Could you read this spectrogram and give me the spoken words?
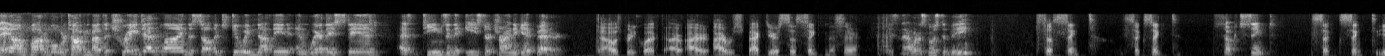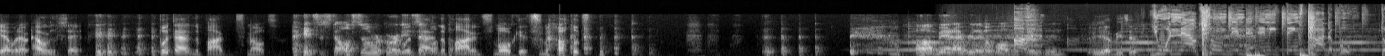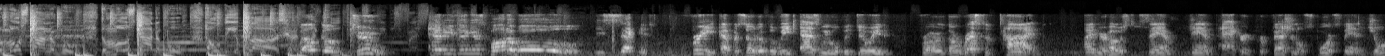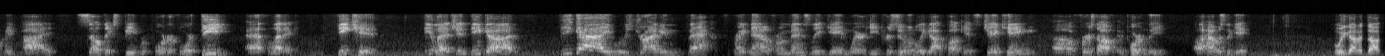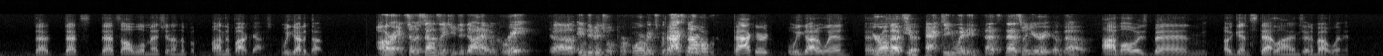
Today on Potable, we're talking about the trade deadline, the Celtics doing nothing, and where they stand as the teams in the East are trying to get better. That was pretty quick. I I, I respect your succinctness there. Isn't that what it's supposed to be? Succinct. Succinct. Succinct. Succinct. Yeah, whatever. However they say it. Put that in the pot, and smelts. it's just all still recording. Put that in the pot and smoke it, smelts. oh man, I really hope all this ah. stays in. yeah, me too. You are now tuned into anything's potable. The most honorable, the most audible. Hold the applause. Welcome to Anything is Potable, the second free episode of the week, as we will be doing for the rest of time. I'm your host, Sam Jam Packard, professional sports fan, joined by Celtics beat reporter for The Athletic, the kid, the legend, the god, the guy who is driving back right now from a men's league game where he presumably got buckets. Jay King, uh, first off, importantly, uh, how was the game? We got a dub. That that's that's all we'll mention on the on the podcast. We got a dub. All right, so it sounds like you did not have a great uh, individual performance, but that's not what Packard, we got to win. you're all about. that's it. Impacting winning. That's that's what you're about. I've always been against stat lines and about winning.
